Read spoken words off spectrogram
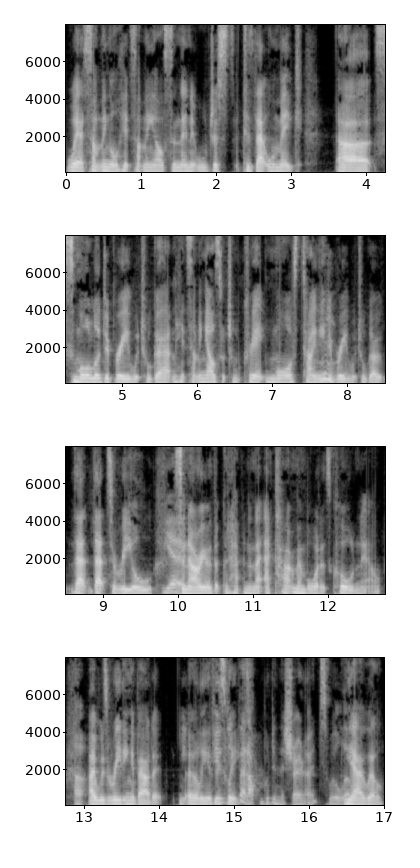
where something will hit something else and then it will just because that will make uh smaller debris which will go out and hit something else which will create more tiny Mm. debris which will go that that's a real yeah. scenario that could happen and I, I can't remember what it's called now. Uh, i was reading about it earlier if you this look week. that up and put it in the show notes we'll um, yeah i will.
